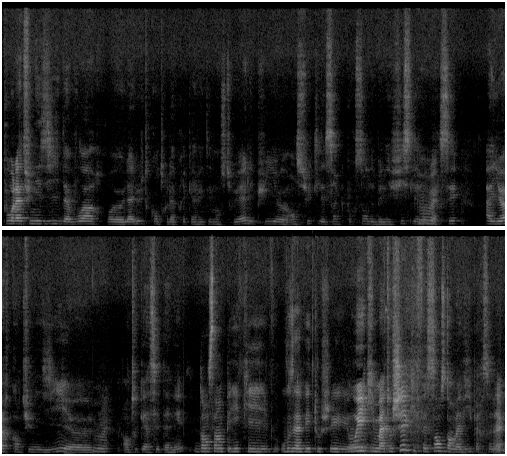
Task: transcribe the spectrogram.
pour la Tunisie d'avoir euh, la lutte contre la précarité menstruelle et puis ensuite les 5% de bénéfices, les reverser ailleurs qu'en Tunisie, euh, Ouais. en tout cas cette année. Dans un pays qui vous avez touché. euh, Oui, qui m'a touchée et qui fait sens dans ma vie personnelle.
